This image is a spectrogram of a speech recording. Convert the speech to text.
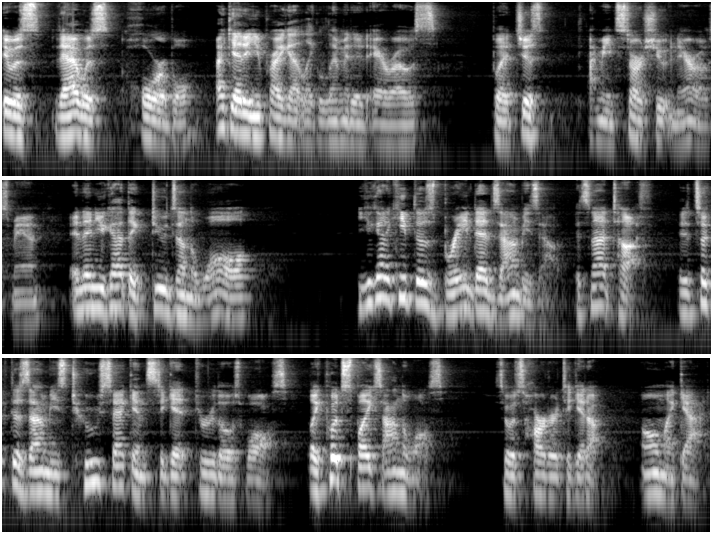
it was that was horrible. I get it. You probably got like limited arrows, but just I mean, start shooting arrows, man. And then you got the dudes on the wall. You got to keep those brain dead zombies out. It's not tough. It took the zombies two seconds to get through those walls. Like put spikes on the walls, so it's harder to get up. Oh my god,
